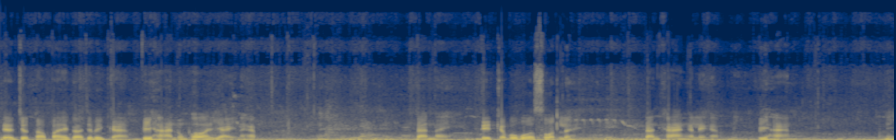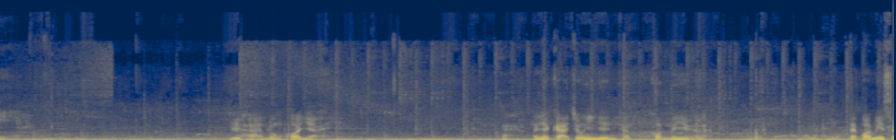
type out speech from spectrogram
เดี๋ยวจุดต่อไปก็จะไปกราบวิหารหลวงพ่อใหญ่นะครับ ด้านในติดกับอุโบสถเลย ด้านข้างกันเลยครับนี่วิหารนี่วิหารหลวงพ่อใหญ่บรรยากาศช่วงเย็นๆครับ คนไม่เยอะแล้วแต่พอมีแส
